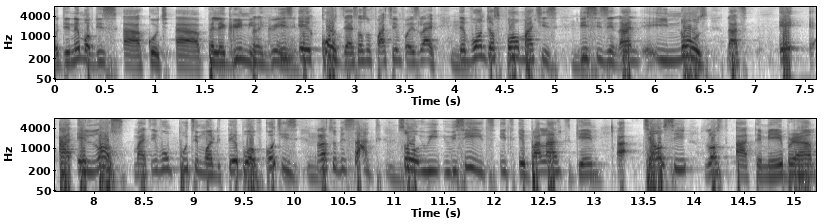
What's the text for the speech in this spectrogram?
what the name of this uh, coach, uh, Pellegrini, Pellegrini. is a coach that's also fighting for his life. They've won just four matches this season, and he knows that. A, a, loss might even put him on the table of coaches not to be sacked. So we, we see it's it's a balanced game. Uh, Chelsea lost at Tammy Abraham.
